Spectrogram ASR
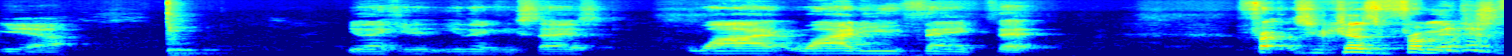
Yeah. You think he, you think he stays? Why? Why do you think that? Because from just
